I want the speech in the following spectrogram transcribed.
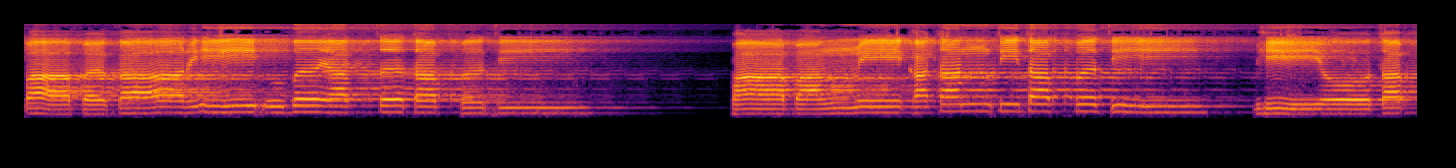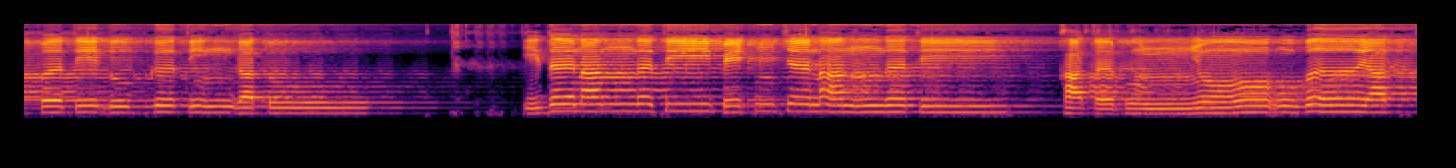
පාපකාරී උභයත්ත තප්පති පාපං මේ කතන්ති තප්පති භීයෝ තප්පති දුග්ගතින් ගතෝ ඉද නන්දති පෙච්ච නන්දති කත පුඤ්ඤෝ උබයත්ත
